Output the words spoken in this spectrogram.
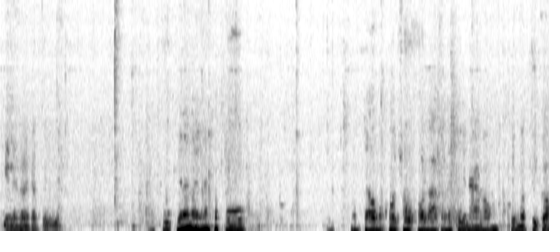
เขียนได้หน่อยครับปู่ปู่เขียนได้หน่อยนะครับปู่เจ้ามาโคโชว์โคลากันแล้วพี่นาน้องถึงวัดที่กอ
